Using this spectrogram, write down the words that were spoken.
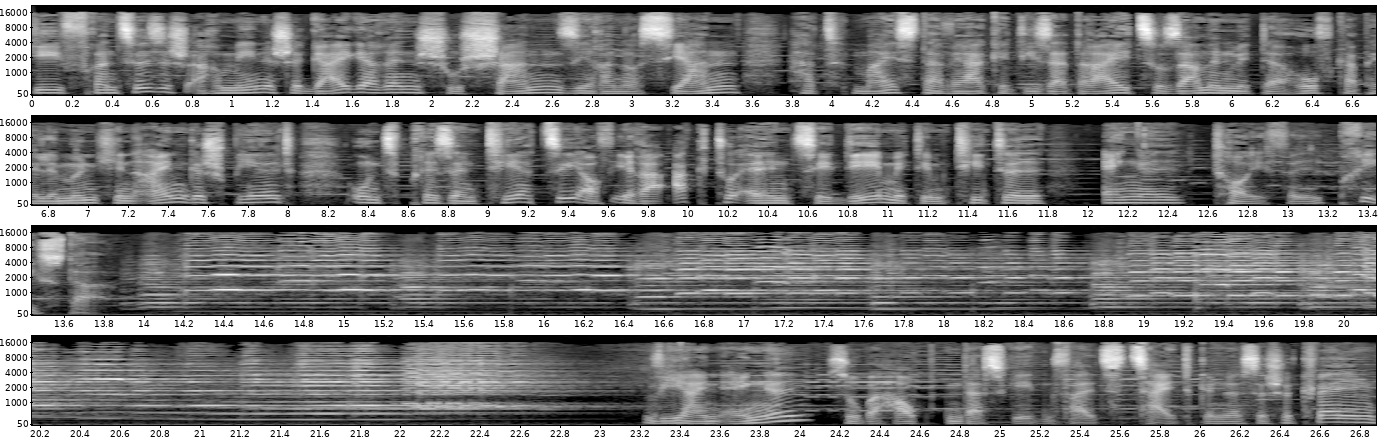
Die französisch-armenische Geigerin Shushan Siranossian hat Meisterwerke dieser drei zusammen mit der Hofkapelle München eingespielt und präsentiert sie auf ihrer aktuellen CD mit dem Titel Engel, Teufel, Priester. Wie ein Engel, so behaupten das jedenfalls zeitgenössische Quellen,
